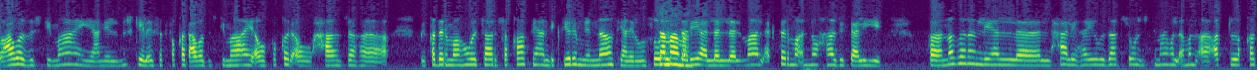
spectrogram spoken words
عوز اجتماعي يعني المشكلة ليست فقط عوز اجتماعي أو فقر أو حاجة بقدر ما هو صار ثقافي عند كثير من الناس يعني الوصول تماما. السريع للمال أكثر ما إنه حاجة فعلية. فنظرا للحاله هي وزارة الشؤون الاجتماعية والأمن أطلقت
